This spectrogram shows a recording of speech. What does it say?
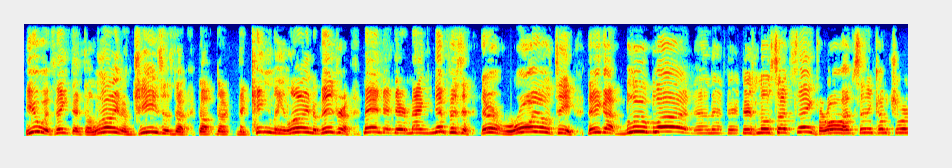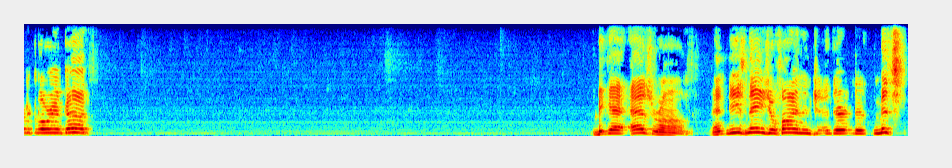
You would think that the line of Jesus, the, the, the, the kingly line of Israel, man, they're, they're, magnificent. They're royalty. They got blue blood, and there's no such thing. For all have sinned and come short of the glory of God. begat Esrom. And these names you'll find they're, they're mis,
